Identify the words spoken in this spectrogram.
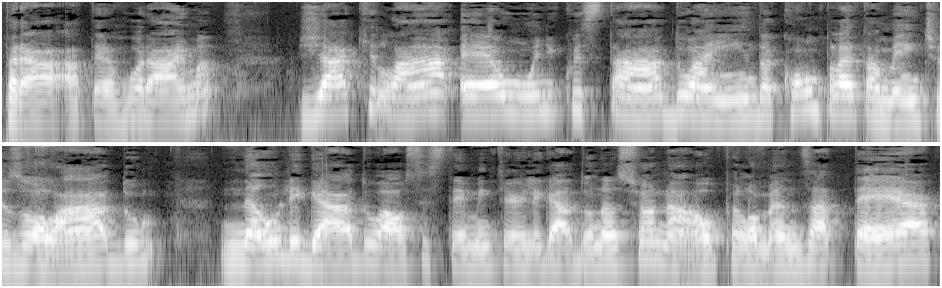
para até Roraima, já que lá é o único estado ainda completamente isolado, não ligado ao sistema interligado nacional, pelo menos até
